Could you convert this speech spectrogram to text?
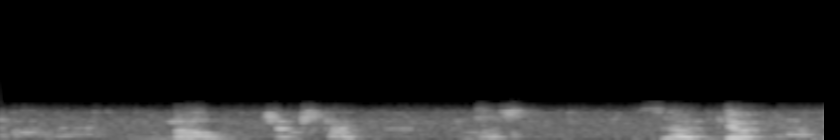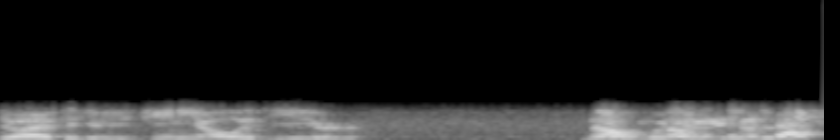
and all that. Oh. Jumpstart the list. So do do I have to give you genealogy or? No, What no, kind of you- things are- that's,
